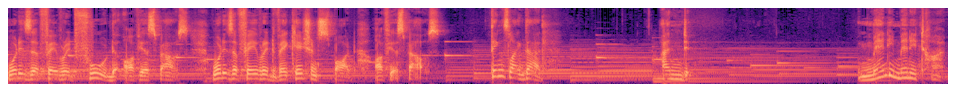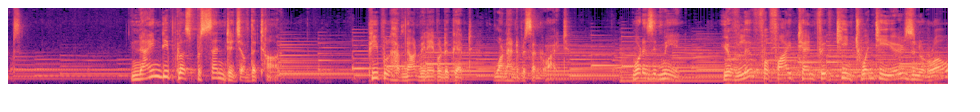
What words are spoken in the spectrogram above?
What is the favorite food of your spouse? What is the favorite vacation spot of your spouse? Things like that. And many, many times, 90 plus percentage of the time, people have not been able to get 100% right. What does it mean? You've lived for 5, 10, 15, 20 years in a row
